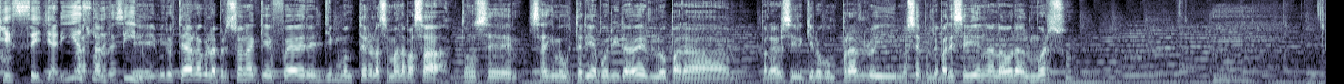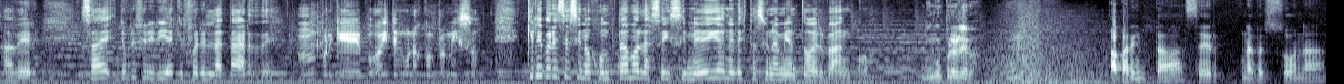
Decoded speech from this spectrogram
que sellaría Buenas su tardes. destino. Eh, mire, usted habla con la persona que fue a ver el Jeep Montero la semana pasada. Entonces, sabe que me gustaría poder ir a verlo para, para ver si quiero comprarlo y no sé, pues, ¿le parece bien a la hora de almuerzo? A ver, ¿sabe? Yo preferiría que fuera en la tarde, ¿m? porque hoy tengo unos compromisos. ¿Qué le parece si nos juntamos a las seis y media en el estacionamiento del banco? Ningún problema. Aparentaba ser una persona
